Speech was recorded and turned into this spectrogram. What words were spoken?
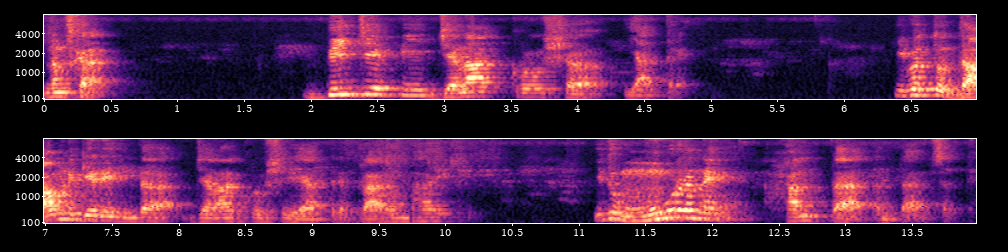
ನಮಸ್ಕಾರ. ಬಿ ಜೆ ಪಿ ಜನಾಕ್ರೋಶ ಯಾತ್ರೆ. ಇವತ್ತು ದಾವಣಗೆರೆಯಿಂದ ಜನಾಕ್ರೋಶ ಯಾತ್ರೆ ಪ್ರಾರಂಭ ಆಯಿತು. ಇದು ಮೂರನೇ ಹಂತ ಅಂತ ಅನಿಸುತ್ತೆ.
